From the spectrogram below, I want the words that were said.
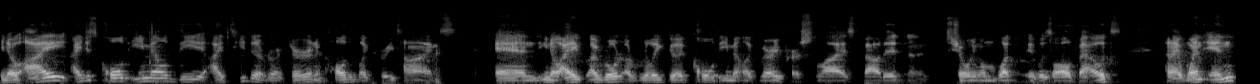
you know, I I just cold emailed the IT director and I called him like three times and you know I, I wrote a really good cold email like very personalized about it and showing him what it was all about and i went in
